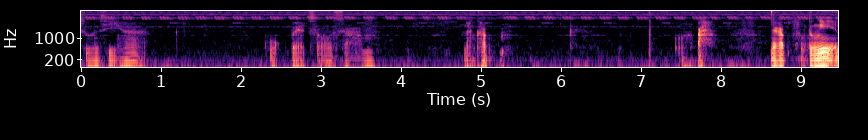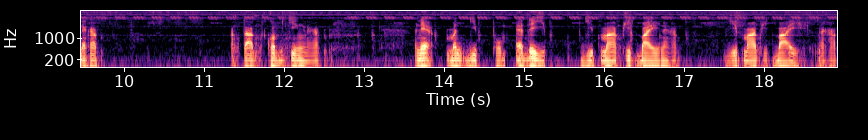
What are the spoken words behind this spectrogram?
ศูนย์สี่ห้าหกแปดสองสามนะครับอะนะครับ ตรงนี้นะครับ ตามความเป็นจริงนะครับ อันเนี้ยมันหยิบผมแอดได้หยิบหยิบมาผิดใบนะครับ หยิบมาผิดใบนะครับ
